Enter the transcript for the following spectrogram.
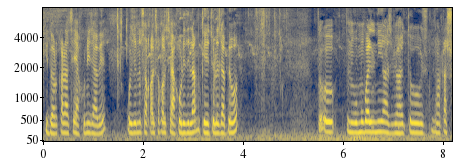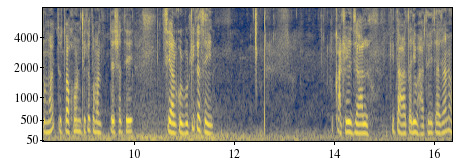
কি দরকার আছে এখনই যাবে। ওই জন্য সকাল সকাল চা করে দিলাম কে চলে যাবে ও। তো মোবাইল নিয়ে আসবে হয়তো নটার সময়, তো তখন থেকে তোমাদের সাথে শেয়ার করব, ঠিক আছে? কাঠের জাল। কি তাড়াতাড়ি ভাত হয়ে যায় জানো?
